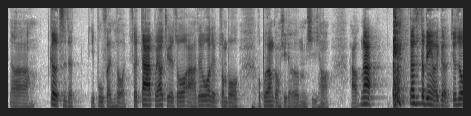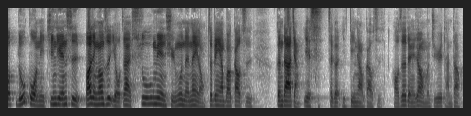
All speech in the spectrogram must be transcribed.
呃各自的一部分，所以大家不要觉得说啊，这是我的传播，我不让公司的和不是哈。好，那 但是这边有一个，就是说，如果你今天是保险公司有在书面询问的内容，这边要不要告知？跟大家讲，yes，这个一定要告知。好，这等一下我们继续谈到。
